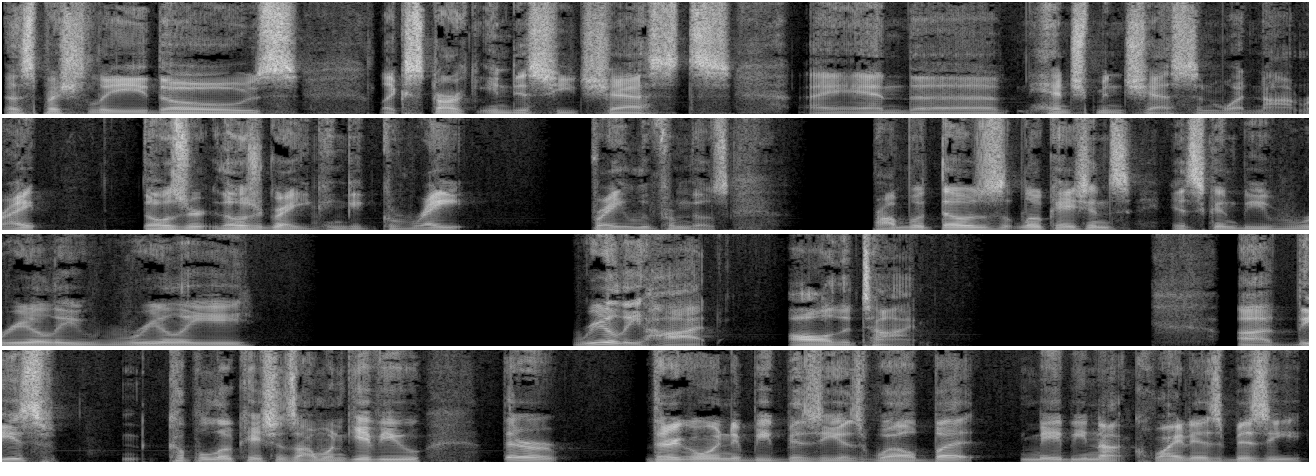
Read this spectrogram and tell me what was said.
especially those like Stark Industry chests and the henchman chests and whatnot. Right? Those are those are great. You can get great great loot from those. Problem with those locations, it's going to be really, really, really hot all the time. Uh, these couple locations I want to give you, they're they're going to be busy as well, but maybe not quite as busy,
